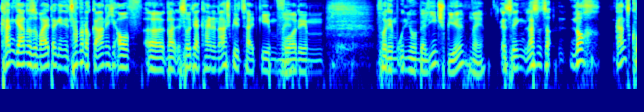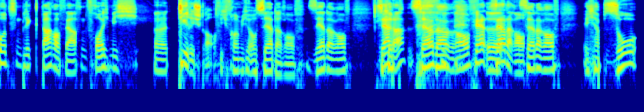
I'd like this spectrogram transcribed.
kann gerne so weitergehen. Jetzt haben wir noch gar nicht auf, äh, weil es wird ja keine Nachspielzeit geben Nee. vor dem vor dem Union Berlin Spiel. Nee. Deswegen lass uns noch ganz kurz einen Blick darauf werfen. Freue ich mich äh, tierisch drauf. Ich freue mich auch sehr darauf. Sehr darauf. Sehr da? Sehr darauf. Sehr- sehr darauf. Sehr darauf. Ich habe so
